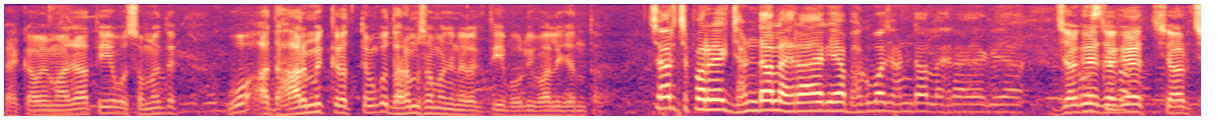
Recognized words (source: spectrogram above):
बहकावे में आ जाती है, वो समझते वो अधार्मिक कृत्यों को धर्म समझने लगती है भोली भाली जनता। चर्च पर एक झंडा लहराया गया भगवा झंडा लहराया गया। जगह जगह चर्च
